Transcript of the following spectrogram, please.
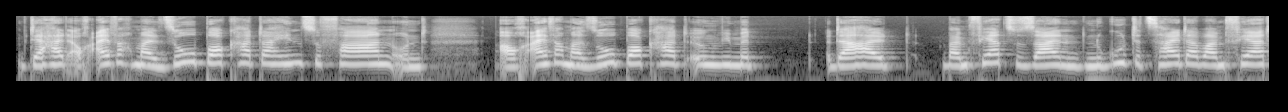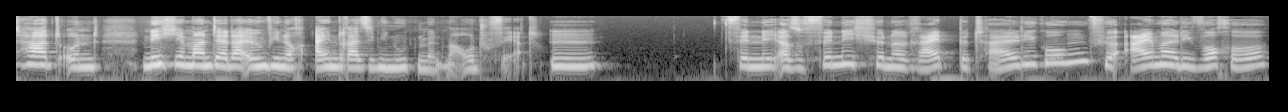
der halt auch einfach mal so Bock hat, da hinzufahren und auch einfach mal so Bock hat, irgendwie mit da halt beim Pferd zu sein und eine gute Zeit da beim Pferd hat und nicht jemand, der da irgendwie noch 31 Minuten mit dem Auto fährt. Mhm. Finde ich, also finde ich für eine Reitbeteiligung für einmal die Woche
